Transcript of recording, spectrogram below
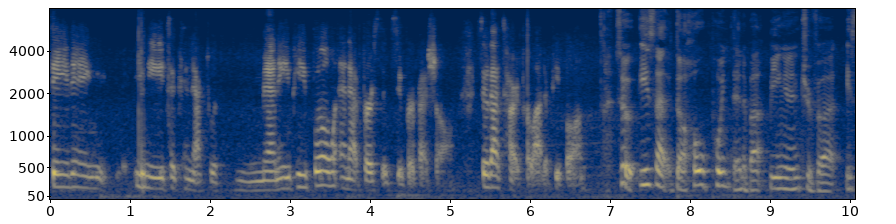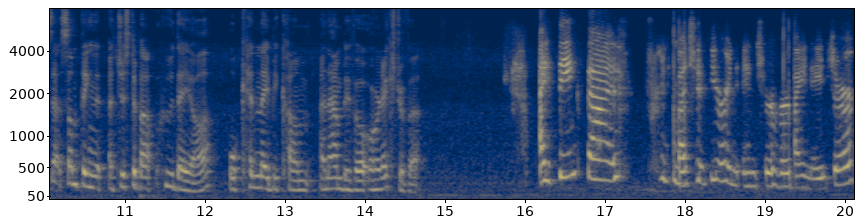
Dating, you need to connect with many people, and at first it's superficial. So that's hard for a lot of people. So, is that the whole point then about being an introvert? Is that something that are just about who they are, or can they become an ambivert or an extrovert? I think that pretty much if you're an introvert by nature,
